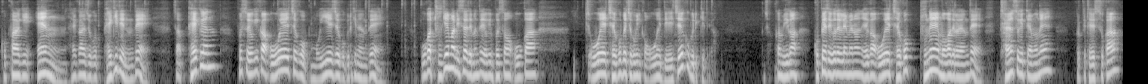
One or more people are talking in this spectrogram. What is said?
곱하기 n 해가지고 100이 됐는데 자 100은 벌써 여기가 5의 제곱 뭐 2의 제곱 이렇게 되는데 5가 두 개만 있어야 되는데 여기 벌써 5가 5의 제곱의 제곱이니까 5의 4제곱 이렇게 돼요. 그죠? 그럼 얘가 곱해서 이거 되려면은 얘가 5의 제곱 분의 뭐가 되어야 되는데 자연수기 때문에 그렇게 될 수가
